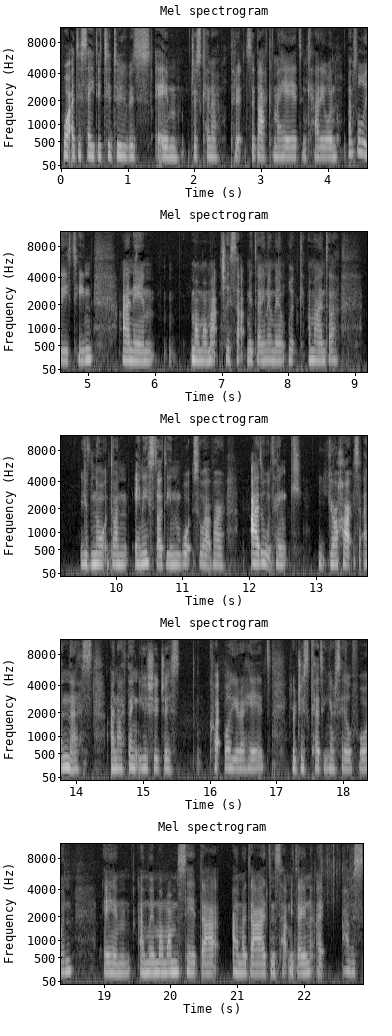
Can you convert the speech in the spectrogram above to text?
what I decided to do was um, just kind of put it to the back of my head and carry on. I was only 18 and um, my mum actually sat me down and went, look, Amanda, you've not done any studying whatsoever. I don't think your heart's in this and I think you should just quit while you're ahead. You're just kidding yourself on. Um, and when my mum said that and my dad and sat me down, I, I was,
